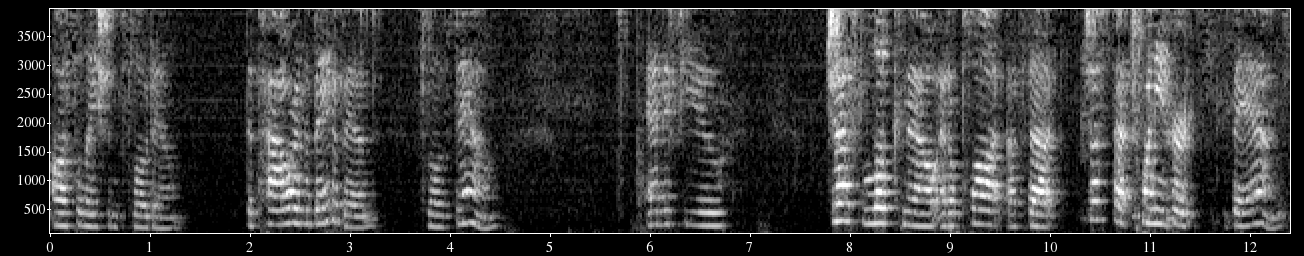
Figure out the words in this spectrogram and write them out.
oscillations slow down. The power in the beta band slows down. And if you just look now at a plot of that, just that 20 hertz band,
